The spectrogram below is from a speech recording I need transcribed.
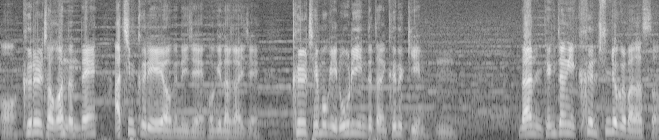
어 글을 적었는데 아침 글이에요. 근데 이제 거기다가 이제 글 제목이 로리인 듯한 그 느낌. 음. 난 굉장히 큰 충격을 받았어.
